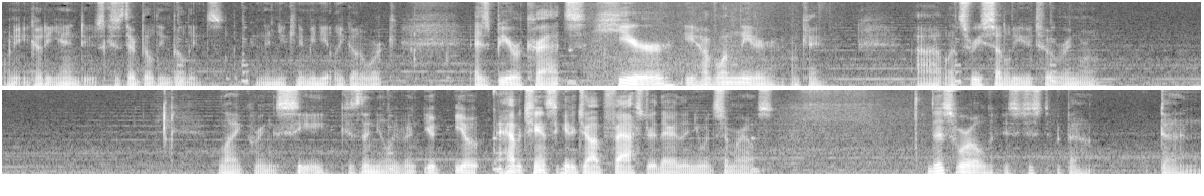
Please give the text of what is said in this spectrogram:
Why don't you go to Yanduz? Because they're building buildings. And then you can immediately go to work as bureaucrats. Here, you have one leader. Okay. Uh, let's resettle you to a ring world. Like ring C, because then you'll even you you'll have a chance to get a job faster there than you would somewhere else. This world is just about done,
